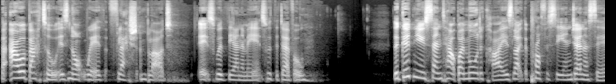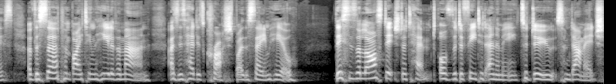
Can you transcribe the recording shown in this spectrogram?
But our battle is not with flesh and blood, it's with the enemy, it's with the devil. The good news sent out by Mordecai is like the prophecy in Genesis of the serpent biting the heel of a man as his head is crushed by the same heel. This is the last ditched attempt of the defeated enemy to do some damage.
